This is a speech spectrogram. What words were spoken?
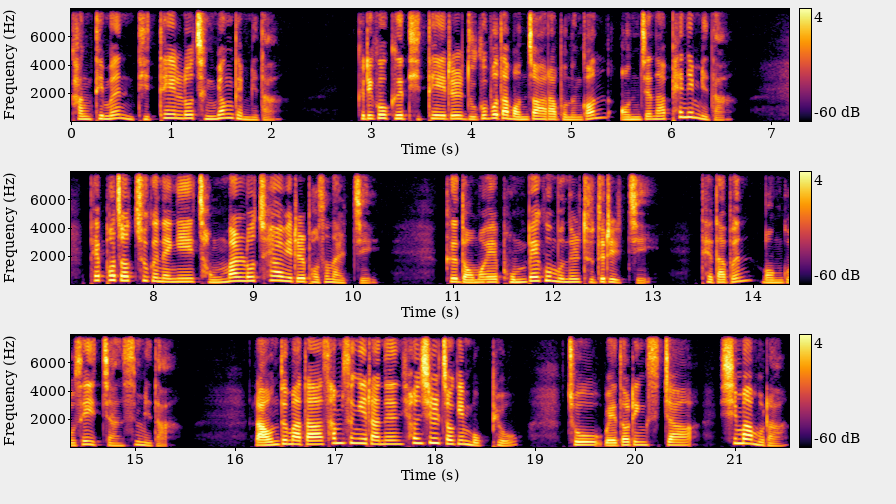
강팀은 디테일로 증명됩니다. 그리고 그 디테일을 누구보다 먼저 알아보는 건 언제나 팬입니다. 페퍼저축은행이 정말로 최하위를 벗어날지, 그 너머의 봄배구 문을 두드릴지, 대답은 먼 곳에 있지 않습니다. 라운드마다 3승이라는 현실적인 목표, 조 웨더링스자 시마무라,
